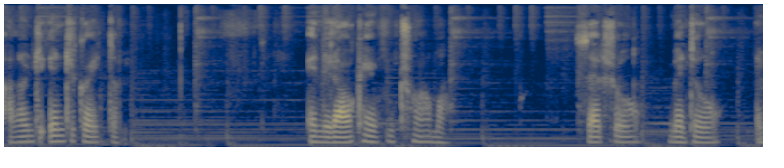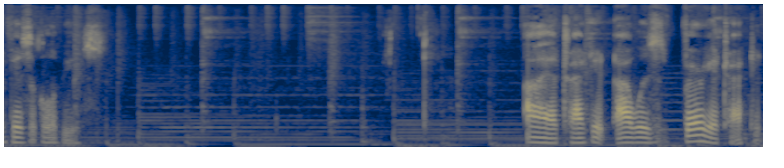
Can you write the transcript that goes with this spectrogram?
I learned to integrate them. And it all came from trauma sexual, mental, and physical abuse. I attracted, I was very attracted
